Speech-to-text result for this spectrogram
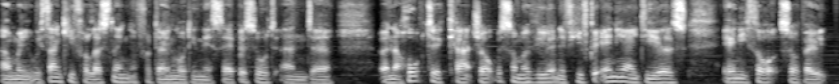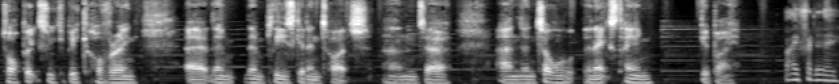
and we, we thank you for listening and for downloading this episode. And uh, and I hope to catch up with some of you. And if you've got any ideas, any thoughts about topics we could be covering, uh, then then please get in touch. And uh, and until the next time, goodbye. Bye for now.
